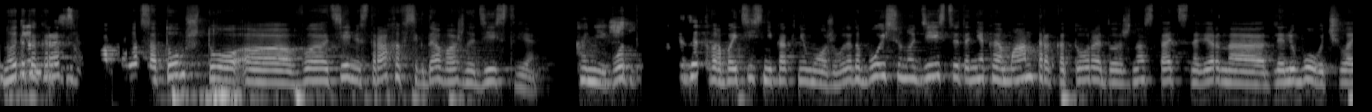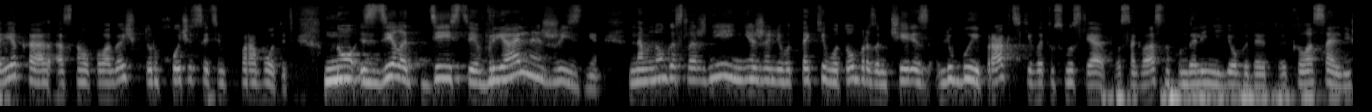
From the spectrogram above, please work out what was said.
Но это как раз вопрос о том, что э, в теме страха всегда важно действие. Конечно. Вот без этого обойтись никак не можем. Вот это «бойся, но действие» – это некая мантра, которая должна стать, наверное, для любого человека основополагающей, который хочет с этим поработать. Но сделать действие в реальной жизни намного сложнее, нежели вот таким вот образом через любые практики. В этом смысле я согласна, кундалини-йога дает колоссальный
